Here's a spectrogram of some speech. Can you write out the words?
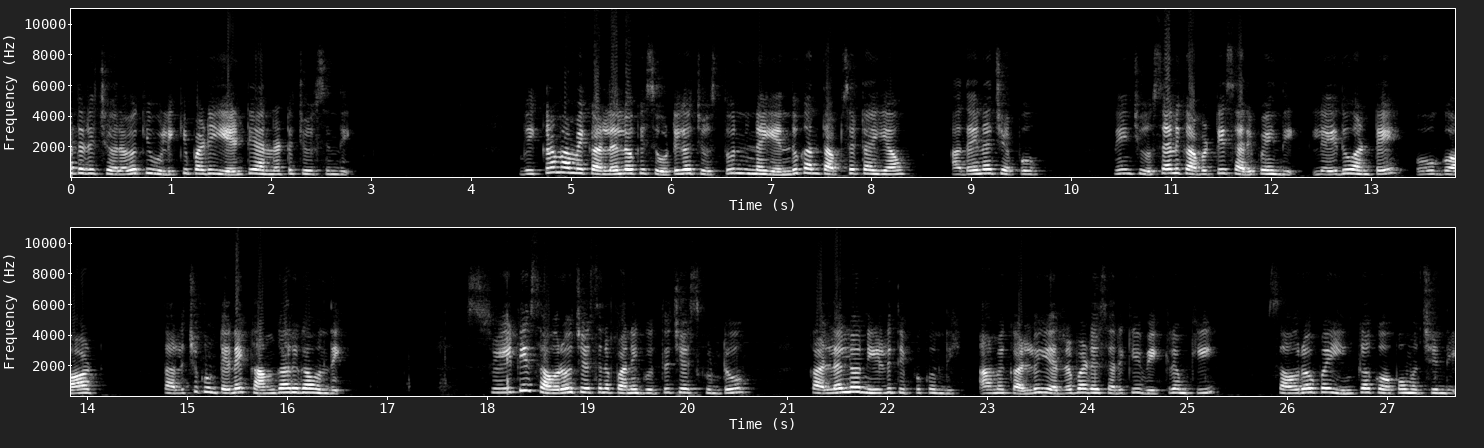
అతడి చొరవకి ఉలిక్కిపడి ఏంటి అన్నట్టు చూసింది. విక్రమ్ ఆమె కళ్ళల్లోకి సూటిగా చూస్తూ నిన్న ఎందుకు అంత అప్సెట్ అయ్యావు? అదైనా చెప్పు. నేను చూశాను కాబట్టి సరిపోయింది. లేదు అంటే ఓ గాడ్ తలుచుకుంటేనే కంగారుగా ఉంది. స్వీటీ సౌరవ్ చేసిన పని గుర్తు చేసుకుంటూ కళ్ళల్లో నీళ్ళు తిప్పుకుంది. ఆమె కళ్ళు ఎర్రబడేసరికి విక్రమ్కి సౌరవ్పై ఇంకా కోపం వచ్చింది.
